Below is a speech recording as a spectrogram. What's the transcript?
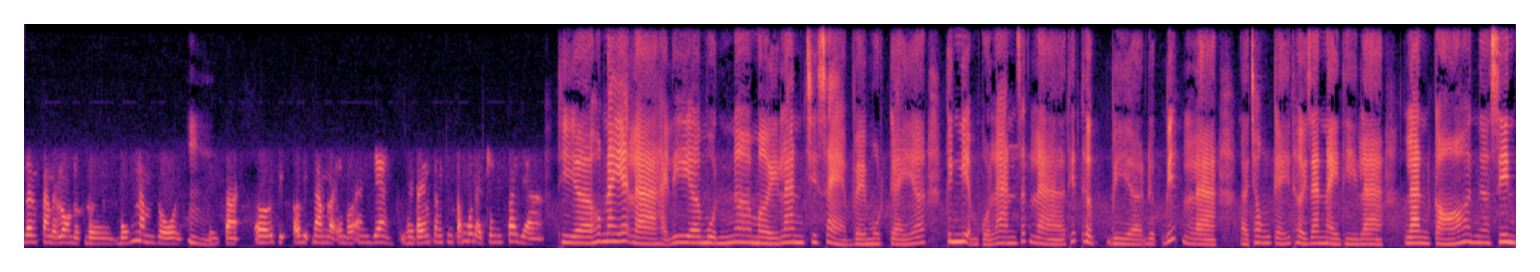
đang sang Đài Loan được 14 năm rồi. Ừ. Hiện tại Ờ, ở Việt- ở Việt Nam là em ở An Giang. Hiện tại em sang sinh sống ở Đài Trung, Tá Già. Thì ờ, hôm nay ấy là Hải Ly ờ, muốn mời Lan chia sẻ về một cái kinh nghiệm của Lan rất là thiết thực vì được biết là ở trong cái thời gian này thì là Lan có xin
